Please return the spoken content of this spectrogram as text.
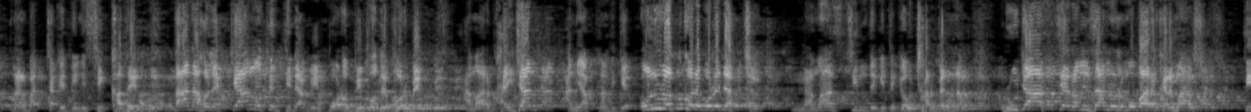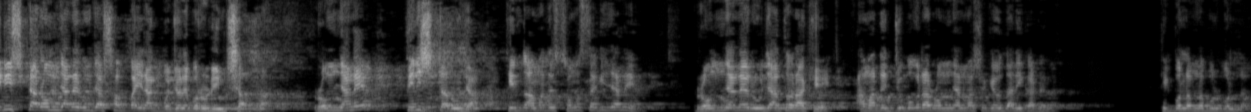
আপনার বাচ্চাকে দিনই শিক্ষা দেন। তা না হলে কেমতের দিনে আপনি বড় বিপদে পড়বেন। আমার ভাইজান, আমি আপনাদেরকে অনুরোধ করে বলে যাচ্ছি, নামাজ জিন্দগিতে কেউ ছাড়বেন না। রোজা আসছে রমজানুল মুবারকের মাস, তিরিশটা রমজানের রোজা সবাই রাখব, জোরে বলুন ইনশাল্লাহ রমজানের তিরিশটা রোজা, কিন্তু আমাদের সমস্যা কি জানেন? রমজানের রোজা তো রাখে, আমাদের যুবকরা রমজান মাসে কেউ দাড়ি কাটে না। ঠিক বললাম না ভুল বললাম?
